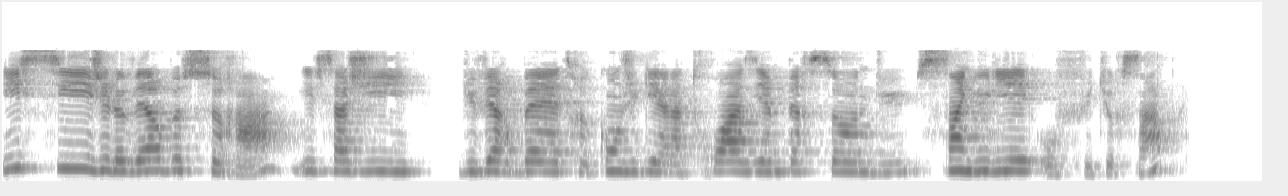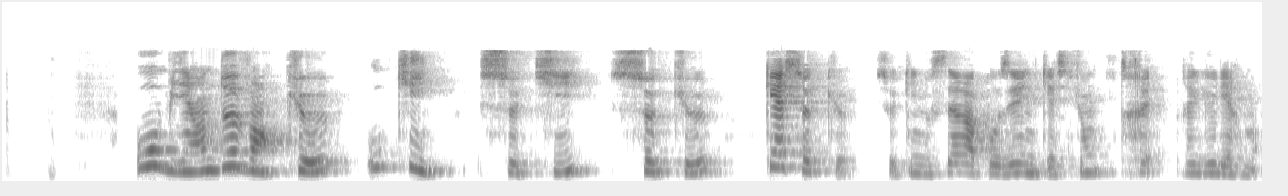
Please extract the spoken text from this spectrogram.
Ici, j'ai le verbe sera. Il s'agit du verbe être conjugué à la troisième personne du singulier au futur simple. Ou bien devant que ou qui. Ce qui, ce que, qu'est-ce que. Ce qui nous sert à poser une question très régulièrement.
